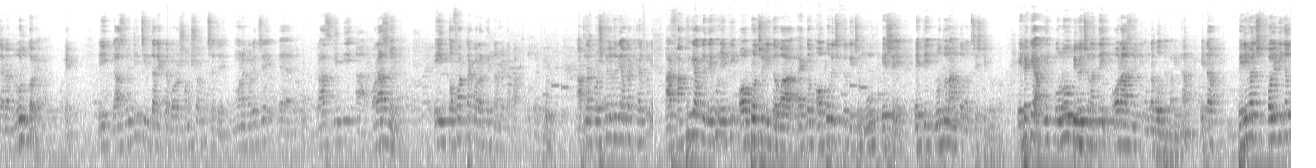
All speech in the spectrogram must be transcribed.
যারা রোল করে আমাদের উপরে, এই রাজনৈতিক চিন্তার একটা বড় সমস্যা হচ্ছে যে, মনে করে যে রাজনীতি আর অরাজনৈতিক, এই তফাৎটা করার ক্ষেত্রে আমরা একটা পার্থক্য করে ফেলি। আপনার প্রশ্নেও যদি আমরা খেয়াল করি আর ফাঁক থেকে আপনি দেখুন একটি অপ্রচলিত বা একদম অপরিচিত কিছু মুখ এসে একটি নতুন আন্দোলন সৃষ্টি করল। এটাকে আপনি কোনো বিবেচনাতেই অরাজনৈতিক আমরা বলতে পারি না। এটা ভেরি মাচ পলিটিক্যাল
